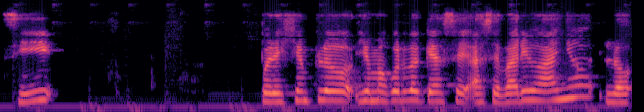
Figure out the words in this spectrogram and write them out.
Sí, Por ejemplo, yo me acuerdo que hace, hace varios años los,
